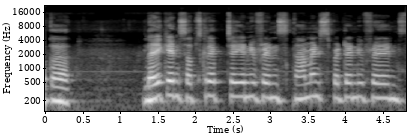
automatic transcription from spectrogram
ఒక లైక్ అండ్ సబ్స్క్రైబ్ చేయండి ఫ్రెండ్స్ కామెంట్స్ పెట్టండి ఫ్రెండ్స్.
